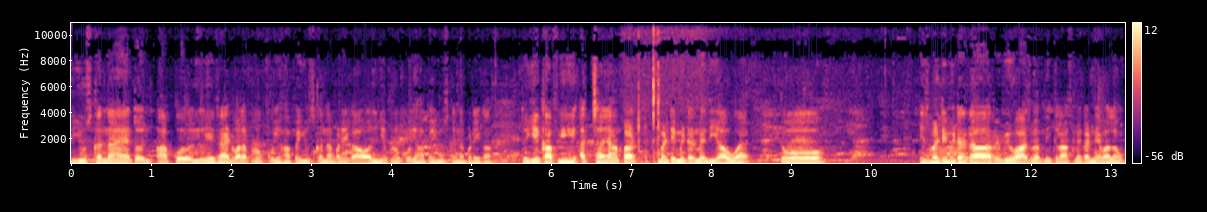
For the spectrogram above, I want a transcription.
यूज़ करना है तो आपको ये रेड वाला प्रोप को यहाँ पे यूज़ करना पड़ेगा और ये प्रोप को यहाँ पे यूज़ करना पड़ेगा। तो ये काफ़ी अच्छा यहाँ पर मल्टीमीटर में दिया हुआ है। तो इस मल्टीमीटर का रिव्यू आज मैं अपनी क्लास में करने वाला हूँ।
